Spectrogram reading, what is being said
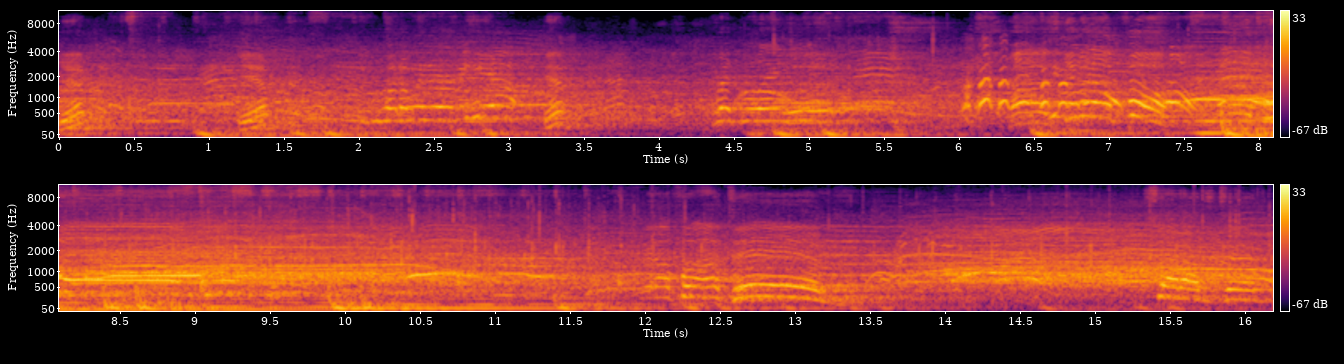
Yep. Yep. You want a winner over here? Yep. Red Bull Angels. Uh, give it up for Angels! Give it up for our Shout out to Tim.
